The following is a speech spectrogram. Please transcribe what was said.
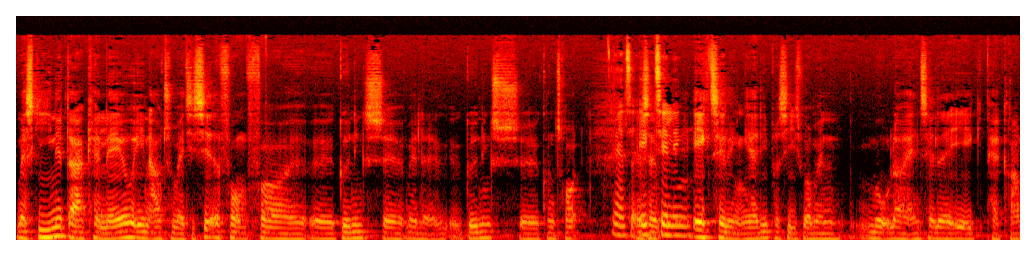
maskine, der kan lave en automatiseret form for øh, gødnings, øh, eller, øh, gødningskontrol. Ja, altså, Altså, ægtællingen. Ægtællingen, ja, lige præcis, hvor man måler antallet af æg per gram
